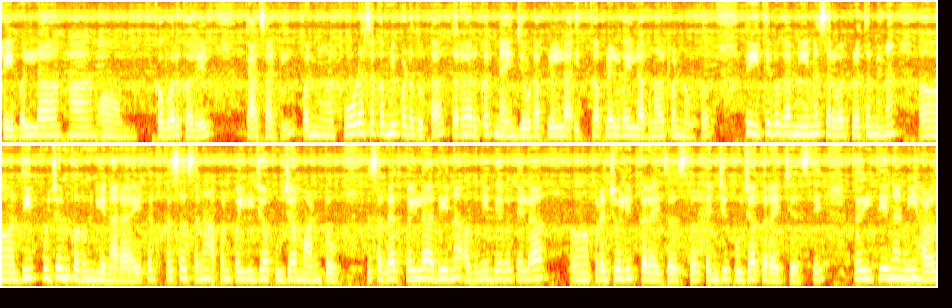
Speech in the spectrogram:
टेबलला हा कवर करेल. त्यासाठी. पण थोडासा कमी पडत होता. तर हरकत नाही. जेवढं आपल्याला इतकं आपल्याला काही लागणार पण नव्हतं. तर इथे बघा मी ना सर्वात प्रथम आहे ना दीपपूजन करून घेणार आहे. तर कसं असतं ना आपण पहिली जेव्हा पूजा मांडतो तर सगळ्यात पहिलं आधी ना अग्निदेवतेला प्रज्वलित करायचं असतं. त्यांची पूजा करायची असते. तर इथे ना मी हळद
